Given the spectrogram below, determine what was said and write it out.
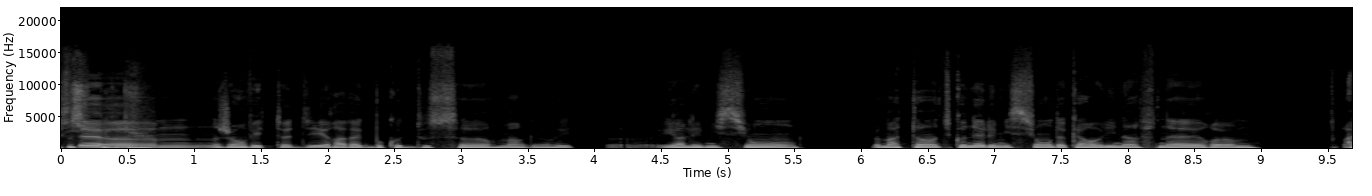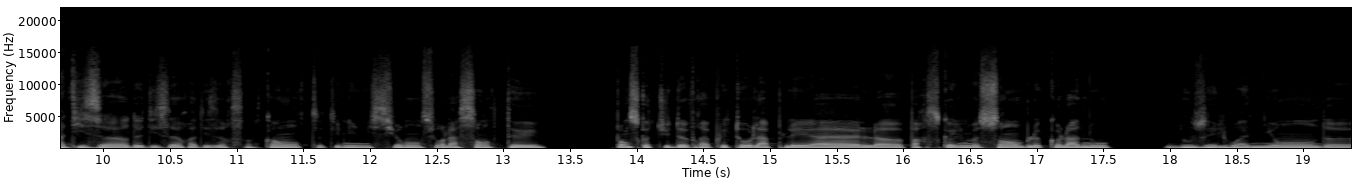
Tu sais, euh, j'ai envie de te dire avec beaucoup de douceur, Marguerite, euh, il y a l'émission le matin, tu connais l'émission de Caroline Infner euh, à 10h, de 10h à 10h50, c'est une émission sur la santé. Je pense que tu devrais plutôt l'appeler elle, parce qu'il me semble que là, nous nous éloignons de,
